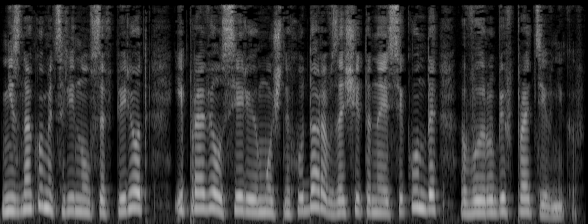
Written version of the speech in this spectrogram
незнакомец ринулся вперед и провел серию мощных ударов за считанные секунды, вырубив противников.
